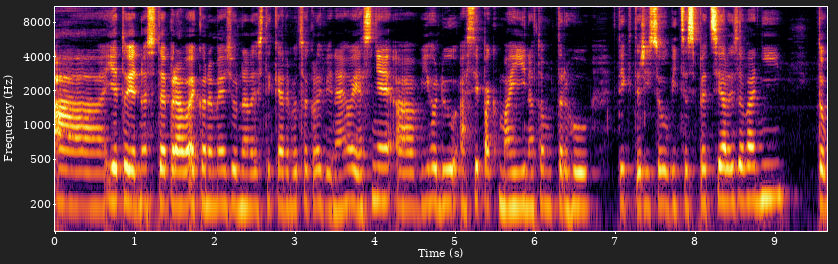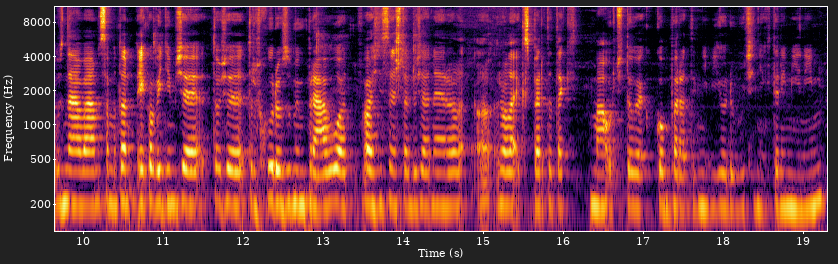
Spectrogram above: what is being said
a je to jedno, jestli to je právo, ekonomie, žurnalistika nebo cokoliv jiného. Jasně a výhodu asi pak mají na tom trhu ty, kteří jsou více specializovaní. To uznávám. Samotná, jako vidím, že to, že trošku rozumím právu a vážně se nestav do žádné role, role experta, tak má určitou jako komparativní výhodu vůči některým jiným.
